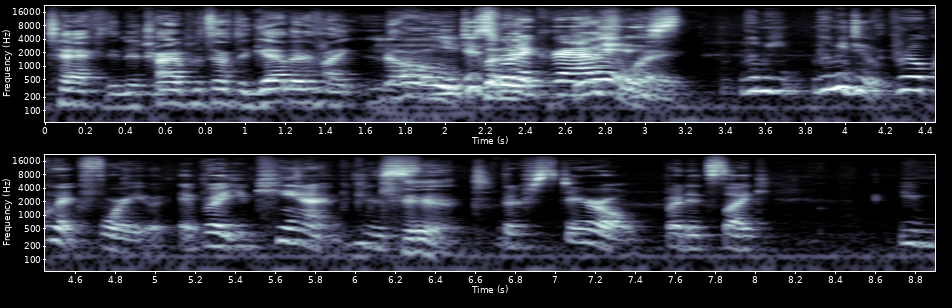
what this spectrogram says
text and they're trying to put stuff together, it's like no, you just put want to grab it and way. just, let me let me do it real quick for you, but you can't You because can't. they're sterile. But it's like you.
